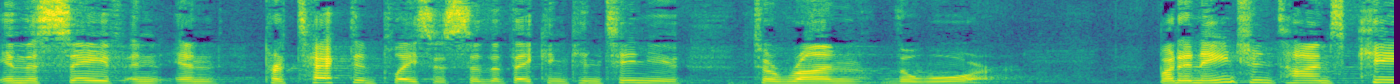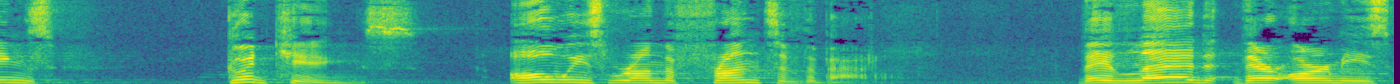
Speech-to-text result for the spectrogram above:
in the safe and, and protected places so that they can continue to run the war. But in ancient times, kings, good kings, always were on the front of the battle. They led their armies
